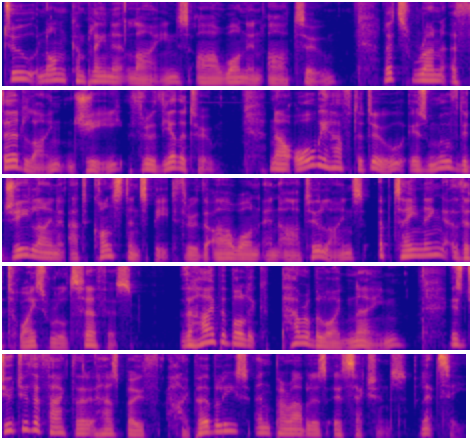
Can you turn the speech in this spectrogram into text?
two non-coplanar lines, R1 and R2. Let's run a third line, G, through the other two. Now all we have to do is move the G line at constant speed through the R1 and R2 lines, obtaining the twice ruled surface. The hyperbolic paraboloid name is due to the fact that it has both hyperboles and parabolas as sections. Let's see.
